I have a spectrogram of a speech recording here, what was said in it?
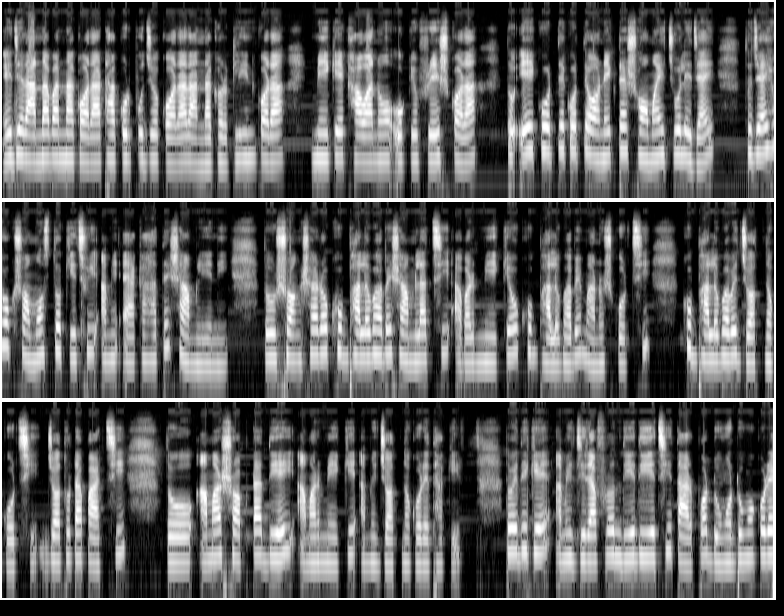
এই যে রান্না বান্না করা, ঠাকুর পুজো করা, রান্নাঘর ক্লিন করা, মেয়েকে খাওয়ানো, ওকে ফ্রেশ করা তো এই করতে করতে অনেকটা সময় চলে যায়। তো যাই হোক, সমস্ত কিছুই আমি একা হাতে সামলিয়ে নিই। তো সংসারও খুব ভালোভাবে সামলাচ্ছি, আবার মেয়েকেও খুব ভালোভাবে মানুষ করছি, খুব ভালোভাবে যত্ন করছি, যতটা পারছি। তো আমার সবটা দিয়েই আমার মেয়েকে আমি যত্ন করে থাকি। তো এদিকে আমি জিরাফোড়ন দিয়ে দিয়েছি, তারপর ডুমো ডুমো করে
